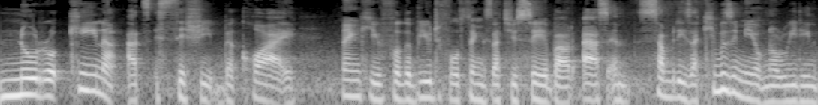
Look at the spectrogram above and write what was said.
Nurokina at Sishi Bekwai. Thank you for the beautiful things that you say about us. And somebody's accusing me of not reading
